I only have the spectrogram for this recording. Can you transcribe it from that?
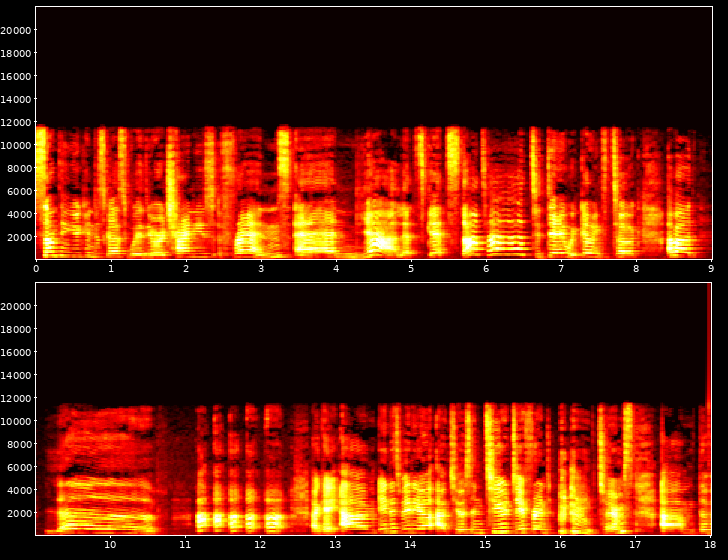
something you can discuss with your Chinese friends and yeah let's get started today we're going to talk about love. Ah, ah, ah, ah, ah. Okay, um, in this video I've chosen two different terms. Um, the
